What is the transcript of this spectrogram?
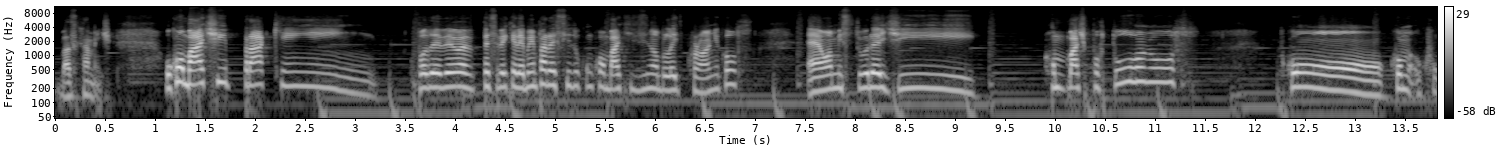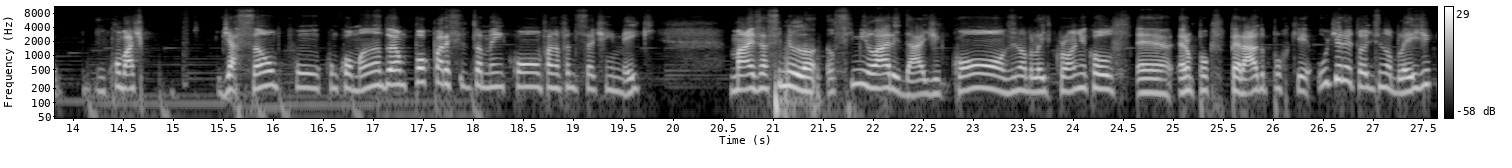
basicamente. O combate, pra quem poder ver, vai perceber que ele é bem parecido com o combate de Xenoblade Chronicles. É uma mistura de combate por turnos, com, com, com combate de ação com, com comando. É um pouco parecido também com Final Fantasy VII Remake. Mas a, simila a similaridade com Xenoblade Chronicles é, era um pouco superado porque o diretor de Xenoblade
